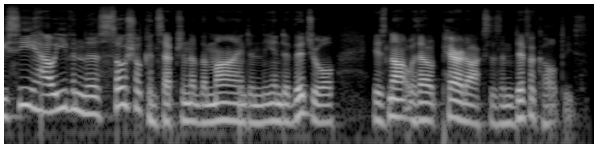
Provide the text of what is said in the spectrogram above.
We see how even the social conception of the mind and the individual is not without paradoxes and difficulties.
